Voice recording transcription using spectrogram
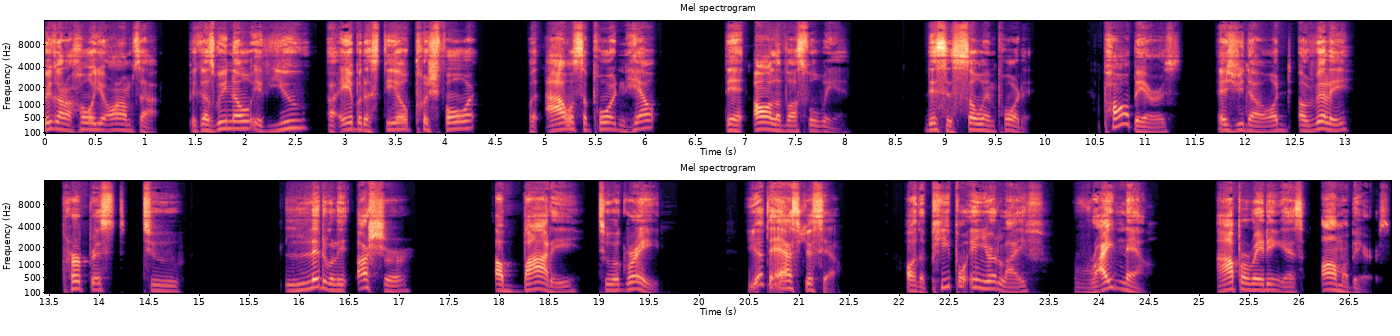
we're going to hold your arms up because we know if you are able to still push forward with our support and help, then all of us will win. This is so important. Pallbearers, as you know, are, are really purposed to literally usher a body to a grave. You have to ask yourself are the people in your life right now operating as armor bearers,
